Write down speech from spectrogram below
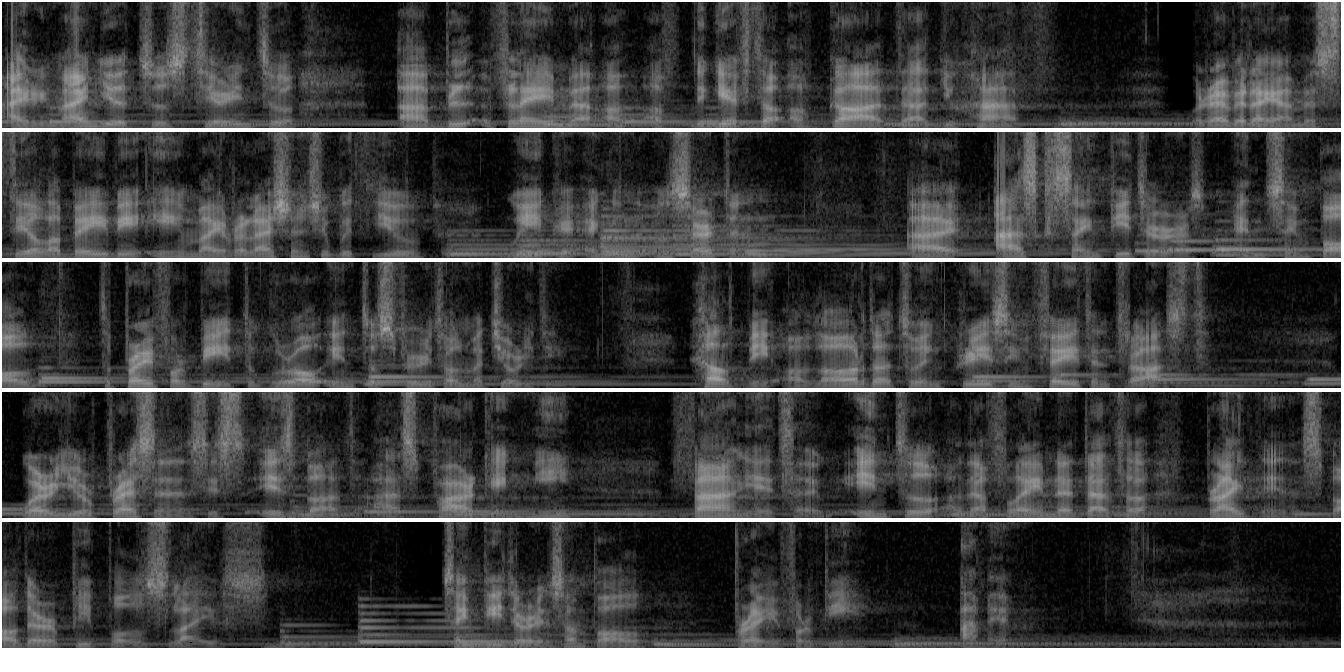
I remind you to steer into uh, flame of, of the gift of God that you have. Wherever I am still a baby in my relationship with you, weak and uncertain, I ask St. Peter and St. Paul to pray for me to grow into spiritual maturity. Help me, O oh Lord, to increase in faith and trust, where your presence is, is but a spark in me fan it into the flame that uh, brightens other people's lives. St. Peter and St. Paul, pray for me. Amen.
